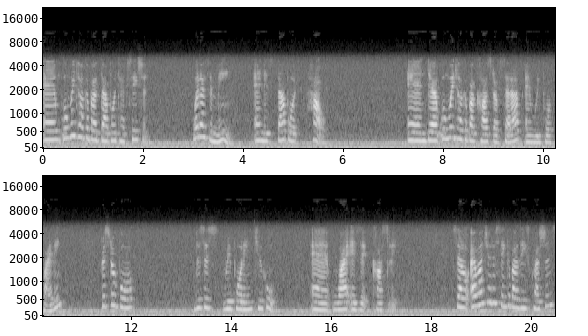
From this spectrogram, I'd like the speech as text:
And when we talk about double taxation, what does it mean? And it's doubled how? And uh, when we talk about cost of setup and report filing, first of all, this is reporting to who? And why is it costly? So I want you to think about these questions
